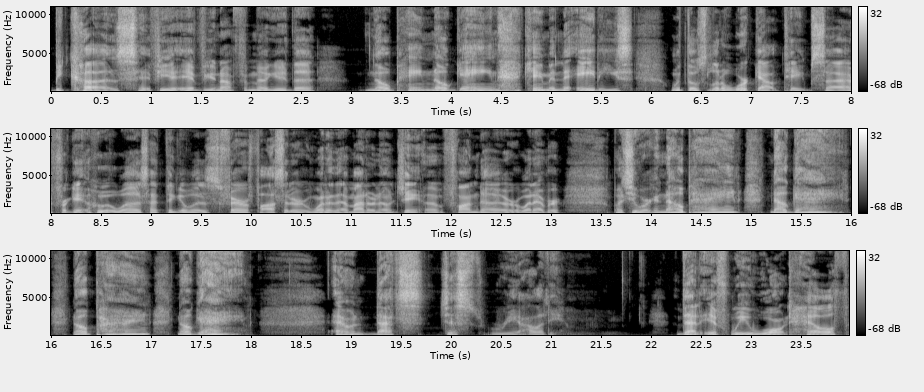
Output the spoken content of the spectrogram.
Because if you if you're not familiar, the no pain, no gain came in the 80s with those little workout tapes. Uh, I forget who it was. I think it was Farrah Fawcett or one of them. I don't know, Jane, uh, Fonda or whatever. But she working no pain, no gain, no pain, no gain. And that's just reality. That if we want health,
